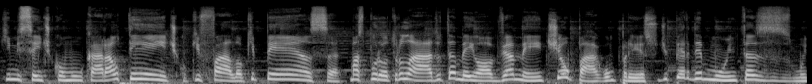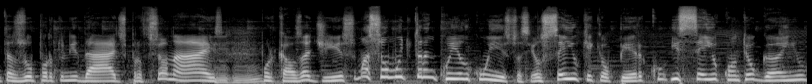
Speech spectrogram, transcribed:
que me sente como um cara autêntico, que fala o que pensa. Mas por outro lado, também, obviamente, eu pago um preço de perder muitas, muitas oportunidades profissionais por causa disso. Mas sou muito tranquilo com isso. Assim, eu sei o que, que eu perco e sei o quanto eu ganho,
